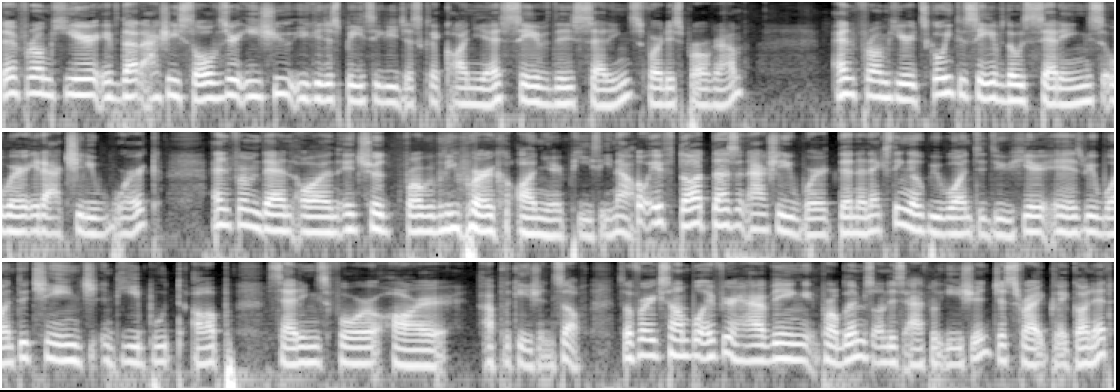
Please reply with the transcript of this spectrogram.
Then from here, if that actually solves your issue, you can just basically just click on yes, save these settings for this program and from here it's going to save those settings where it actually work and from then on it should probably work on your PC now so if that doesn't actually work then the next thing that we want to do here is we want to change the boot up settings for our application itself. So for example, if you're having problems on this application, just right click on it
